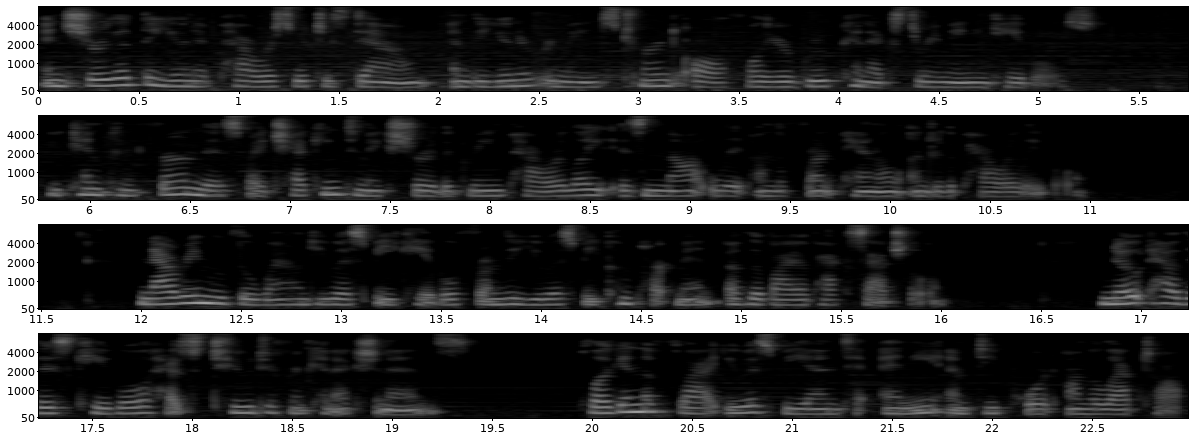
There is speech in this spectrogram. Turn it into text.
Ensure that the unit power switch is down and the unit remains turned off while your group connects the remaining cables. You can confirm this by checking to make sure the green power light is not lit on the front panel under the power label. Now remove the wound USB cable from the USB compartment of the BIOPAC satchel. Note how this cable has two different connection ends. Plug in the flat USB end to any empty port on the laptop.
